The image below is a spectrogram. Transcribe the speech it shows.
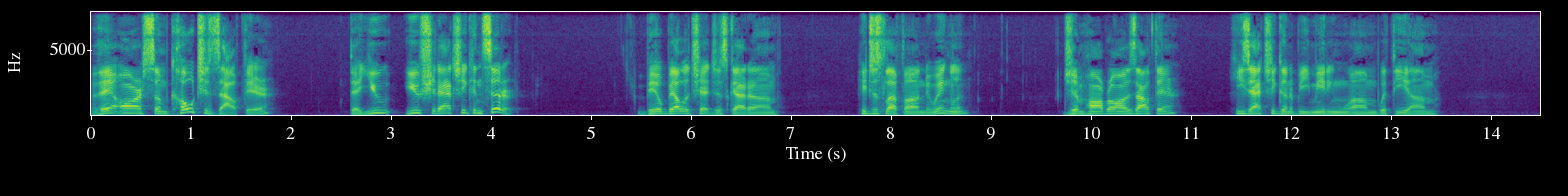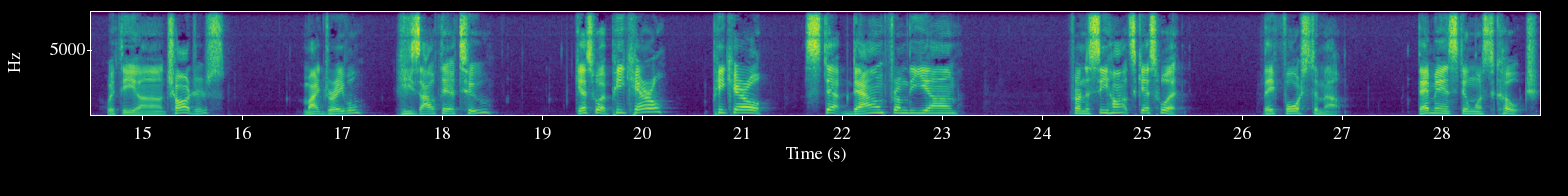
There are some coaches out there that you you should actually consider. Bill Belichick just got um he just left uh, New England. Jim Harbaugh is out there. He's actually going to be meeting um with the um with the uh, Chargers. Mike Vrabel, he's out there too. Guess what? Pete Carroll, Pete Carroll stepped down from the um from the Seahawks. Guess what? They forced him out. That man still wants to coach.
